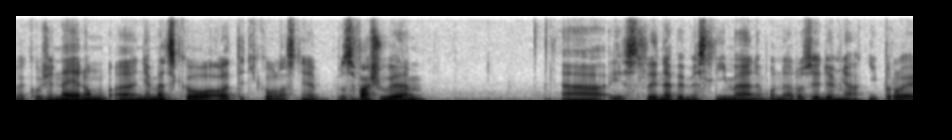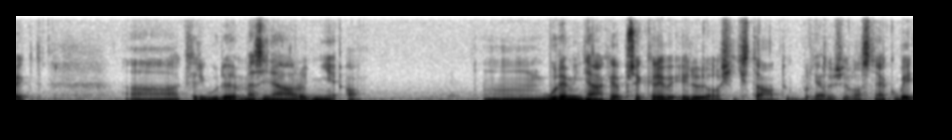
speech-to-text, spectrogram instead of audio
jakože nejenom e, Německo, ale teď vlastně zvažujeme, jestli nevymyslíme nebo nerozjedeme nějaký projekt, který bude mezinárodní a mm, bude mít nějaké překryvy i do dalších států, protože vlastně jakoby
